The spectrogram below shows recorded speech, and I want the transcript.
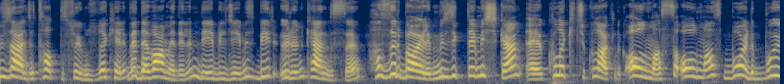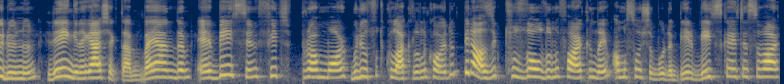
Güzelce tatlı suyumuzu dökelim ve devam edelim diyebileceğimiz bir ürün kendisi. Hazır böyle müzik demişken e, kulak içi kulaklık olmazsa olmaz. Bu arada bu ürünün rengini gerçekten beğendim. E, Beats'in Fit Pro More Bluetooth kulaklığını koydum. Birazcık tuzlu olduğunu farkındayım ama sonuçta burada bir Beats kalitesi var.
